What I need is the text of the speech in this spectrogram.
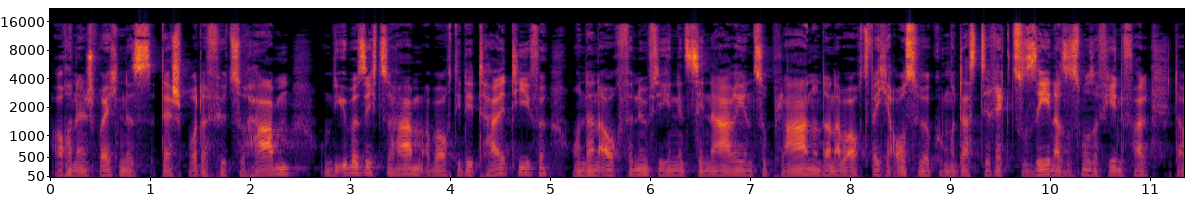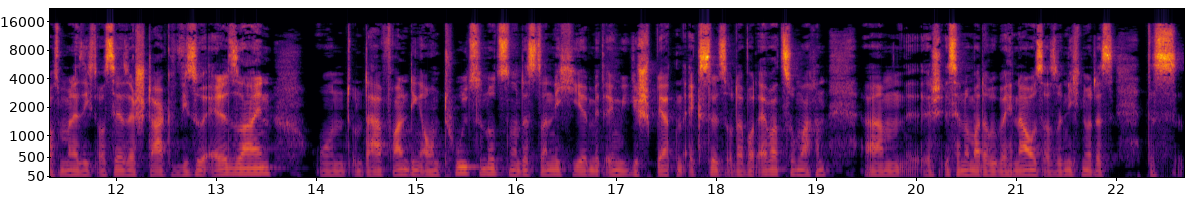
auch ein entsprechendes Dashboard dafür zu haben, um die Übersicht zu haben, aber auch die Detailtiefe und dann auch vernünftig in den Szenarien zu planen und dann aber auch welche Auswirkungen und das direkt zu sehen. Also es muss auf jeden Fall da aus meiner Sicht auch sehr, sehr stark visuell sein sein und, und da vor allen Dingen auch ein Tool zu nutzen und das dann nicht hier mit irgendwie gesperrten Excels oder whatever zu machen, ähm, ist ja nochmal darüber hinaus. Also nicht nur das, das,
